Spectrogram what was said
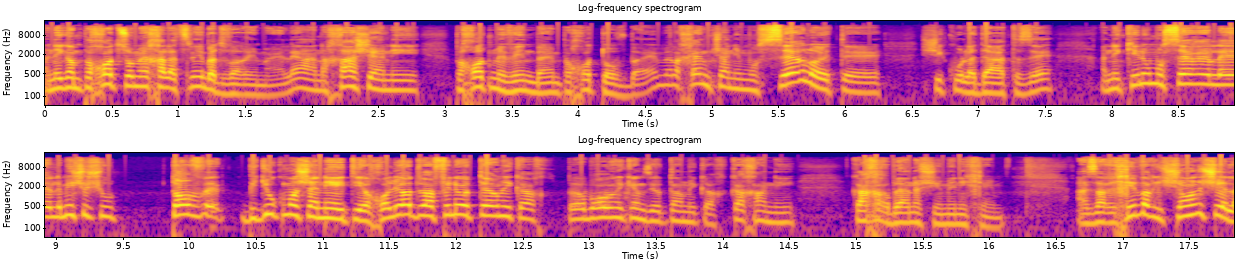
אני גם פחות סומך על עצמי בדברים האלה, ההנחה שאני פחות מבין בהם, פחות טוב בהם, ולכן כשאני מוסר לו את uh, שיקול הדעת הזה, אני כאילו מוסר למישהו שהוא טוב בדיוק כמו שאני הייתי יכול להיות, ואפילו יותר מכך. ברוב המקרים זה יותר מכך. ככה אני, ככה הרבה אנשים מניחים. אז הרכיב הראשון של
